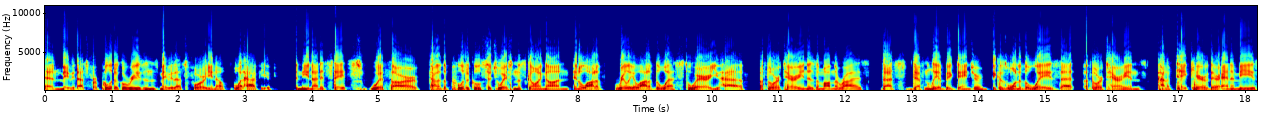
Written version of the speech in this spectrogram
And maybe that's for political reasons, maybe that's for, you know, what have you. In the United States, with our kind of the political situation that's going on in a lot of, really a lot of the West, where you have authoritarianism on the rise, that's definitely a big danger because one of the ways that authoritarians kind of take care of their enemies,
